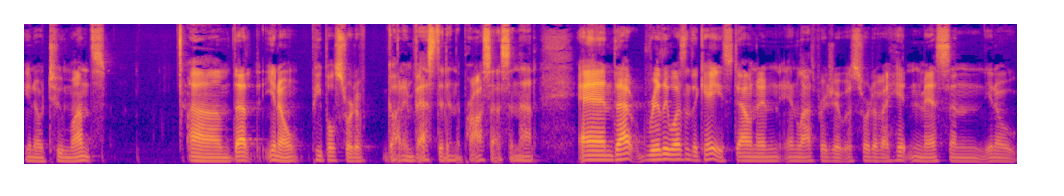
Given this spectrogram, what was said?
you know, two months, um, that, you know, people sort of got invested in the process and that. And that really wasn't the case down in, in Lethbridge. It was sort of a hit and miss and, you know,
